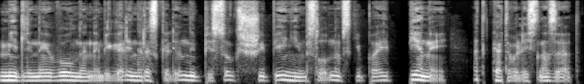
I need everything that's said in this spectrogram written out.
Медленные волны набегали на раскаленный песок с шипением, словно вскипая пеной, откатывались назад.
